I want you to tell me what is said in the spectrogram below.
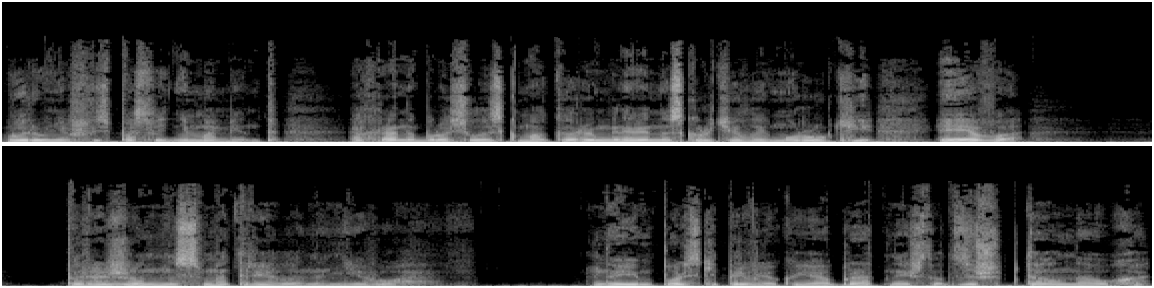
выровнявшись в последний момент. Охрана бросилась к Макару и мгновенно скрутила ему руки. Эва пораженно смотрела на него. Но Емпольский привлек ее обратно и что-то зашептал на ухо.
